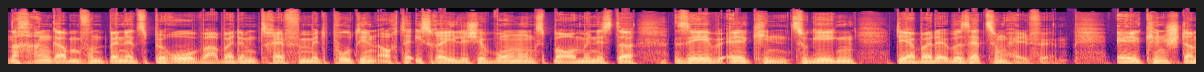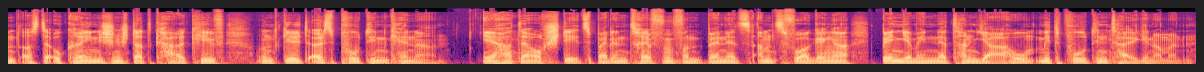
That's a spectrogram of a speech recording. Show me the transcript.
Nach Angaben von Bennets Büro war bei dem Treffen mit Putin auch der israelische Wohnungsbauminister Zeev Elkin zugegen, der bei der Übersetzung helfe. Elkin stammt aus der ukrainischen Stadt Kharkiv und gilt als Putin-Kenner. Er hatte auch stets bei den Treffen von Bennets Amtsvorgänger Benjamin Netanyahu mit Putin teilgenommen.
